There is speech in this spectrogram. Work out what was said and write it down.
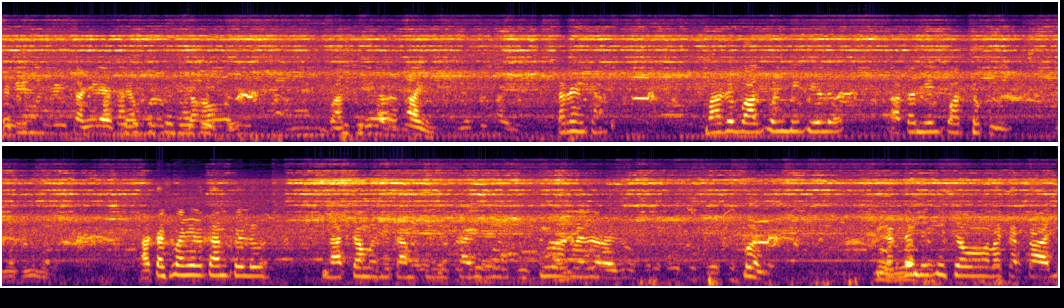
सगळी मंडळी चांगली असल्यामुळे गावामध्ये आहे. कारण का? माझं बालपण बी केलं आता मी पाच थकलो आकाशवाणीला काम केलं नाटकामध्ये काम केलं काही गोष्टी वाजवायला राहिलो. पण जगदंबेची सेवा मला करता आली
